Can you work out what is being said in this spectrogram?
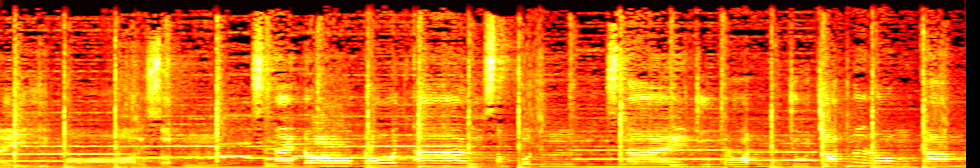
នៃបរិសុទ្ធស្នេហ៍ដោដូចអាវសំពុតស្នេហ៍ជួព្រាត់ជួចត់រងកម្ម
